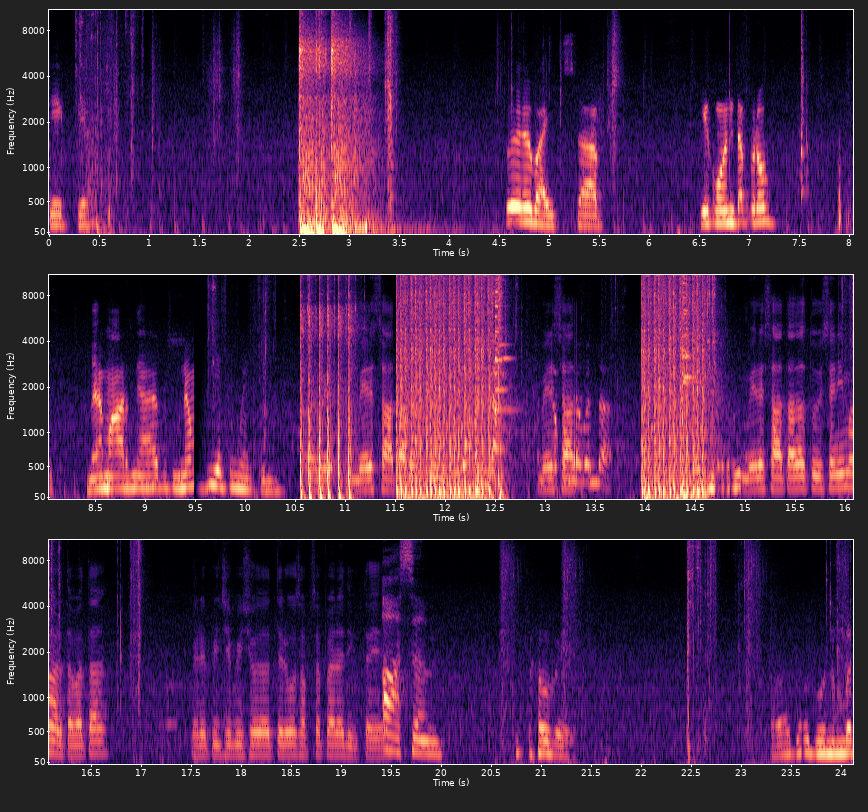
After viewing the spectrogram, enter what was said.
देख दिया। ओए भाई साहब ये कौन था प्रो मैं मारने आया तो तूने दिया तुम्हें तुम मेरे साथ आता मेरे साथ मेरे साथ आता तू इसे नहीं मारता बता मेरे पीछे पीछे होता तेरे को सबसे पहले दिखता है awesome दो नंबर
